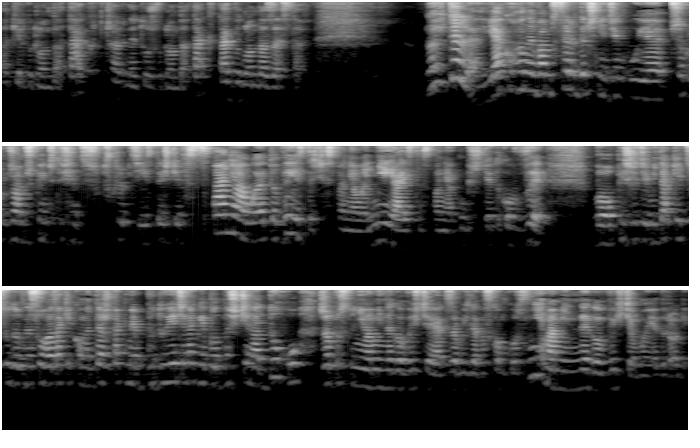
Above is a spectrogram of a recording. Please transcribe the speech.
Lakier wygląda tak, czarny tusz wygląda tak, tak wygląda zestaw. No i tyle. Ja, kochane, Wam serdecznie dziękuję. Przekroczyłam już 5000 subskrypcji. Jesteście wspaniałe. To Wy jesteście wspaniałe. Nie ja jestem wspaniałą, piszecie tylko Wy. Bo piszecie mi takie cudowne słowa, takie komentarze, tak mnie budujecie, tak mnie podnosicie na duchu, że po prostu nie mam innego wyjścia, jak zrobić dla Was konkurs. Nie mam innego wyjścia, moje drogie.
